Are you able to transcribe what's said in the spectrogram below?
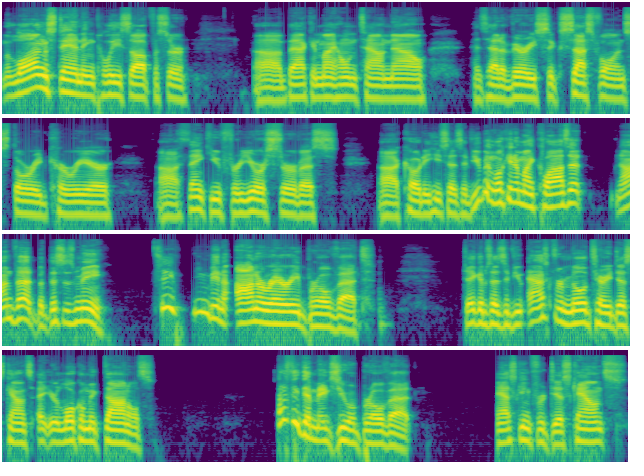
long-standing police officer uh, back in my hometown now, has had a very successful and storied career. Uh, thank you for your service, uh, Cody. He says, Have you been looking in my closet? Non vet, but this is me. See, you can be an honorary bro vet. Jacob says, if you ask for military discounts at your local McDonald's, I don't think that makes you a bro vet. Asking for discounts.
